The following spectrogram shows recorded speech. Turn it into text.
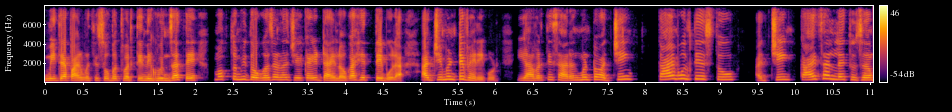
मी त्या पार्वतीसोबत वरती निघून जाते. मग तुम्ही दोघं जण जे काही डायलॉग आहेत ते बोला. आजी म्हणते व्हेरी गुड यावरती सारंग म्हणतो आजी काय बोलतेस तू? आजी काय चाललंय तुझं?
